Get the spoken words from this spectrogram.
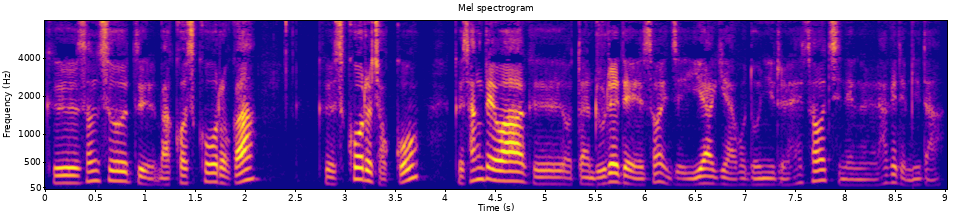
그 선수들 marker scorer가 그 스코어를 적고 그 상대와 그 어떤 룰에 대해서 이제 이야기하고 논의를 해서 진행을 하게 됩니다.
